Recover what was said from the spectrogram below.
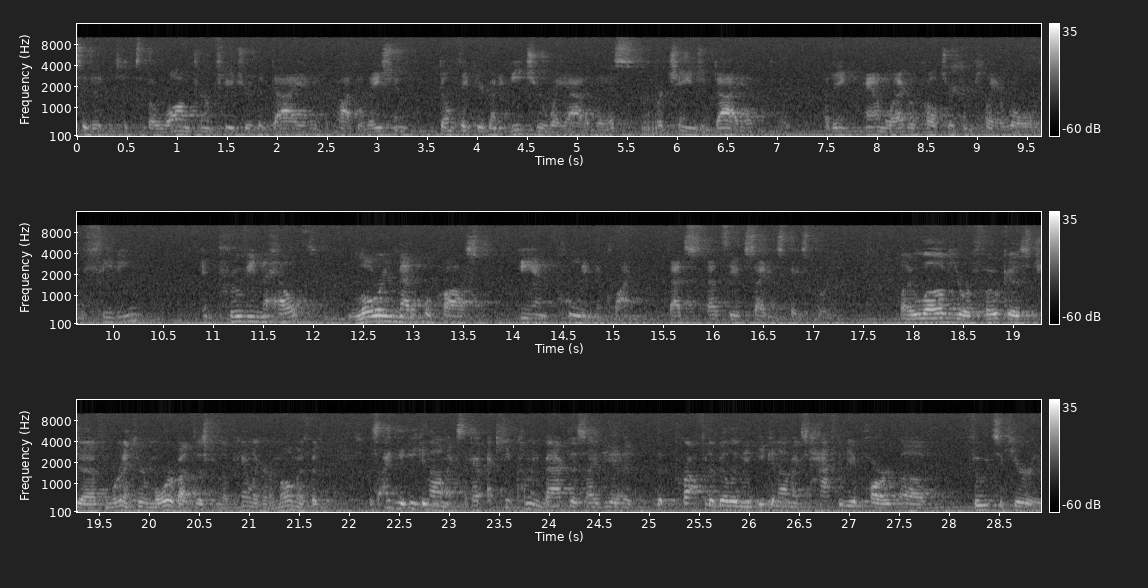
to the, to, to the long-term future of the diet of the population. Don't think you're going to eat your way out of this or change a diet. I think animal agriculture can play a role in feeding, improving the health, lowering medical costs, and cooling the climate. That's, that's the exciting space for you. I love your focus, Jeff, and we're going to hear more about this from the panel here in a moment, but this idea of economics, like I, I keep coming back to this idea that, that profitability and economics have to be a part of food security.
